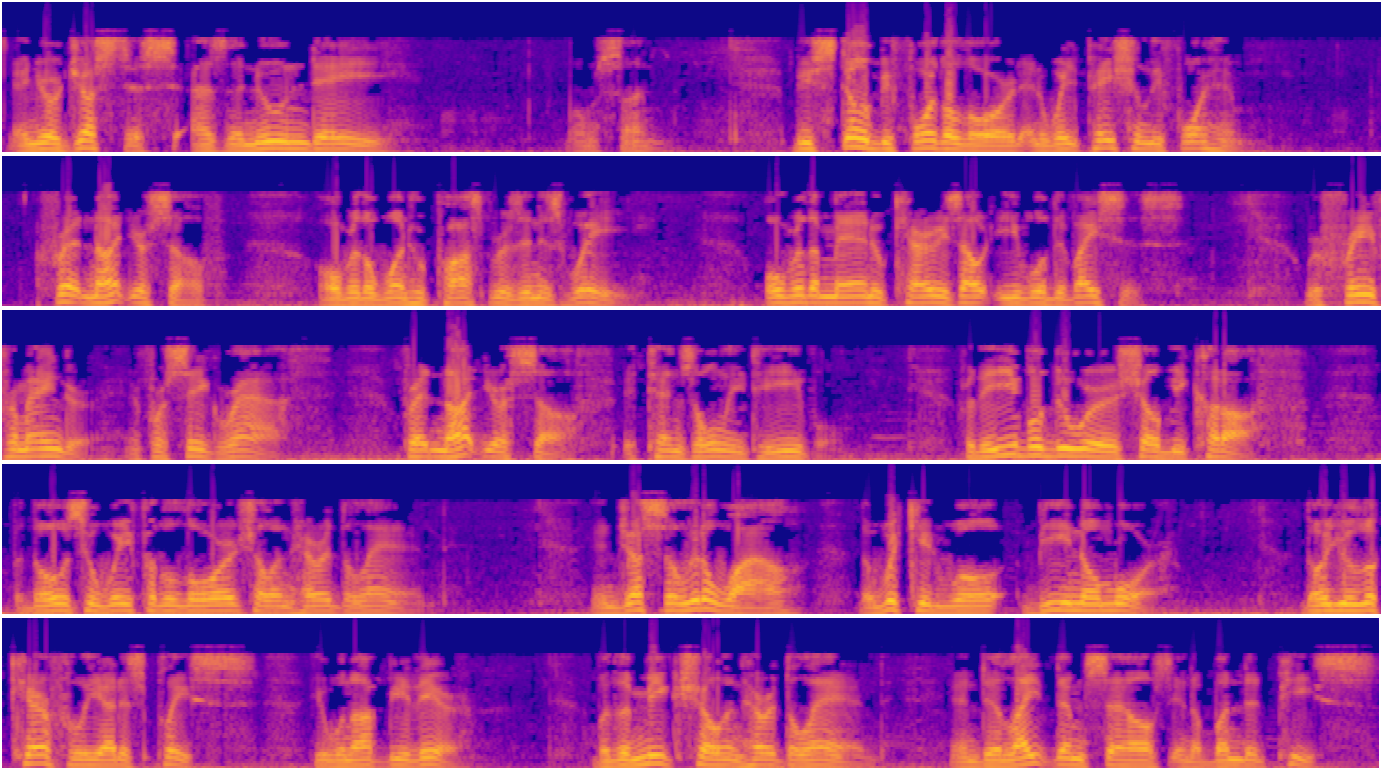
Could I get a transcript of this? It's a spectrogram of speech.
and your justice as the noonday oh, sun. Be still before the Lord, and wait patiently for him. Fret not yourself over the one who prospers in his way, over the man who carries out evil devices. Refrain from anger and forsake wrath. Fret not yourself, it tends only to evil. For the evildoers shall be cut off, but those who wait for the Lord shall inherit the land. In just a little while, the wicked will be no more. Though you look carefully at his place, he will not be there. But the meek shall inherit the land, and delight themselves in abundant peace.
